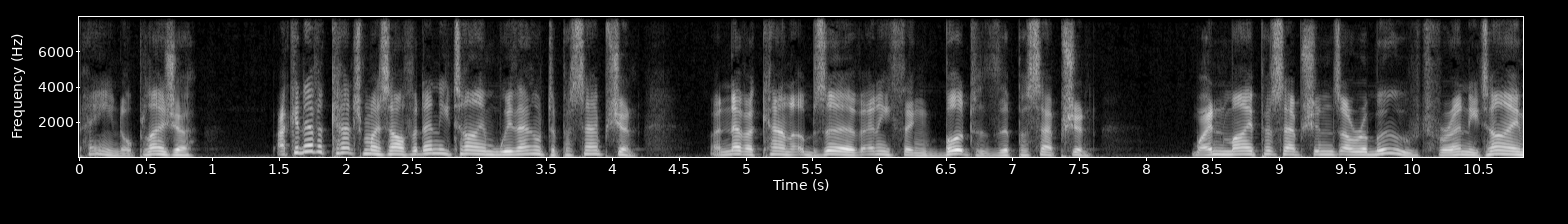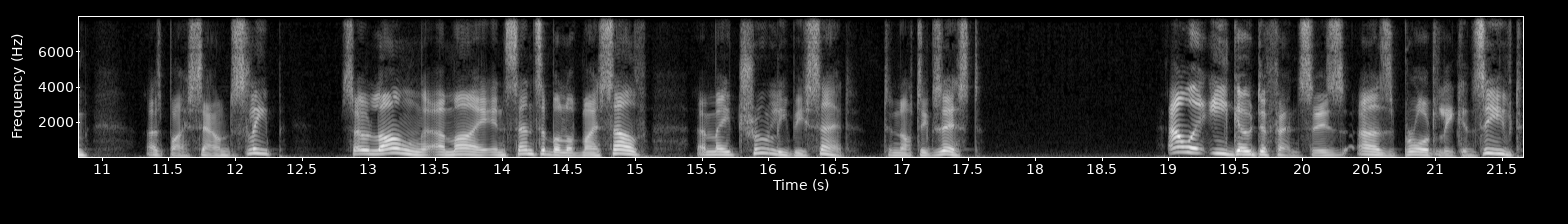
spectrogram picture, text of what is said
pain or pleasure. I can never catch myself at any time without a perception. I never can observe anything but the perception. When my perceptions are removed for any time, as by sound sleep, so long am I insensible of myself, and may truly be said to not exist. Our ego defences, as broadly conceived,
